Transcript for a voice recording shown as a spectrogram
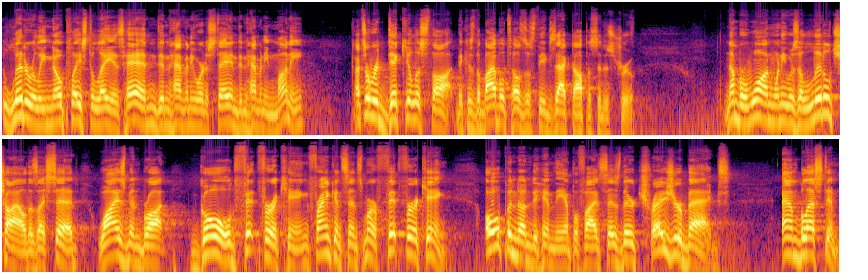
literally no place to lay his head and didn't have anywhere to stay and didn't have any money. That's a ridiculous thought because the Bible tells us the exact opposite is true. Number one, when he was a little child, as I said, wise men brought gold fit for a king, frankincense, myrrh fit for a king. Opened unto him, the Amplified says, their treasure bags and blessed him.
